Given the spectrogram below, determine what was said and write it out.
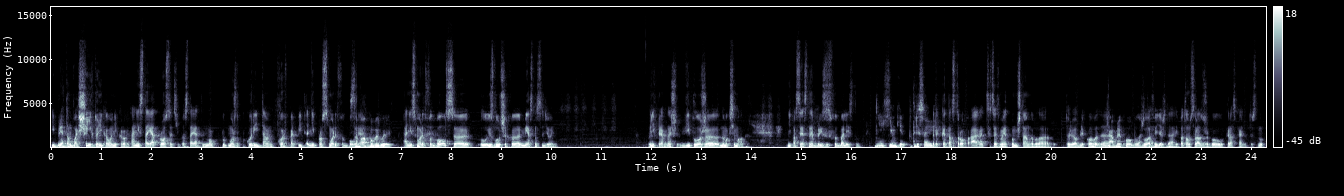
И при этом вообще никто никого не кроет. Они стоят просто, типа, стоят, ну, можно покурить, там, кофе попить. Они просто смотрят футбол. Собаку реально. выгулить. Они смотрят футбол с, из лучших э, мест на стадионе. У них прям, знаешь, вип-ложа на максималках. Непосредственная близость с футболистом. Не, Химки это потрясающе. Это катастрофа. А, в этот момент, по-моему, штанга была то ли у Обликова, да? Обликова была. Вот, видишь, да. И потом сразу же гол Краскали. То есть, ну,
